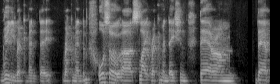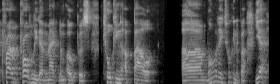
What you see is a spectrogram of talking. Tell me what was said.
really recommend they recommend them. Also, uh, slight recommendation: they're um they're pro- probably their magnum opus, talking about um what were they talking about? Yeah,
